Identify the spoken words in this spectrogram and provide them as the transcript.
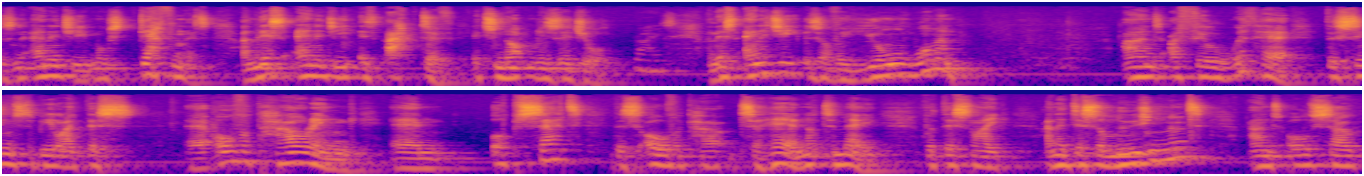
There's an energy, most definite, and this energy is active. It's not residual. Right. And this energy is of a young woman. And I feel with her, there seems to be like this uh, overpowering um, upset, this overpower to her, not to me, but this like, and a disillusionment, and also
